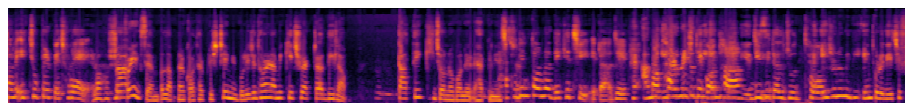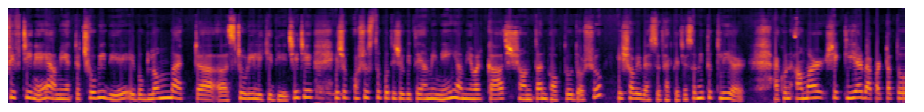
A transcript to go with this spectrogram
তাহলে এই চুপের পেছনে রহস্য ফর এক্সাম্পল আপনার কথার পৃষ্ঠে আমি বলি যে ধরেন আমি কিছু একটা দিলাম। তাতে কি জনগণের হ্যাপিনেস এতদিন তো আমরা দেখেছি এটা যে হ্যাঁ, কথার পৃষ্ঠে কথা ডিজিটাল যুদ্ধ। হ্যাঁ, এই জন্য আমি এন্ড করে দিয়েছি। ফিফটিনে আমি একটা ছবি দিয়ে এবং লম্বা একটা স্টোরি লিখে দিয়েছি যে এসব অসুস্থ প্রতিযোগিতায় আমি নেই আমি আমার কাজ সন্তান ভক্ত দর্শক এসবে ব্যস্ত থাকতে চাই। So, আমি তো ক্লিয়ার এখন আমার সে ক্লিয়ার ব্যাপারটা তো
